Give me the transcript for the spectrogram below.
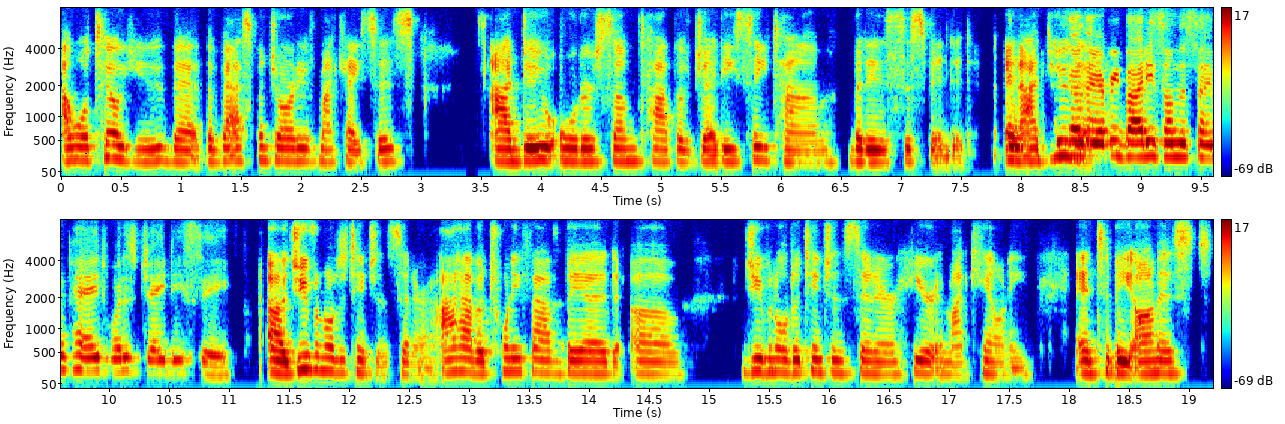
I will tell you that the vast majority of my cases, I do order some type of JDC time, but it is suspended. And I do know that everybody's on the same page. What is JDC? Uh, juvenile Detention Center. I have a 25 bed uh, juvenile detention center here in my county. And to be honest,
